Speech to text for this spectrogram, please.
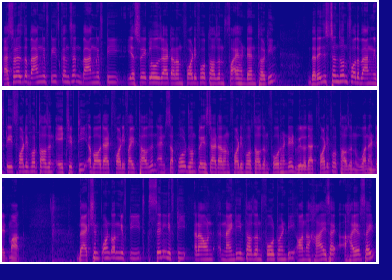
As far as the Bank Nifty is concerned, Bank Nifty yesterday closed at around 44,513 the resistance zone for the bank nifty is 44,850 above that 45,000 and support zone placed at around 44,400 below that 44,100 mark. The action point on nifty is sell nifty around 19,420 on a high side, higher side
